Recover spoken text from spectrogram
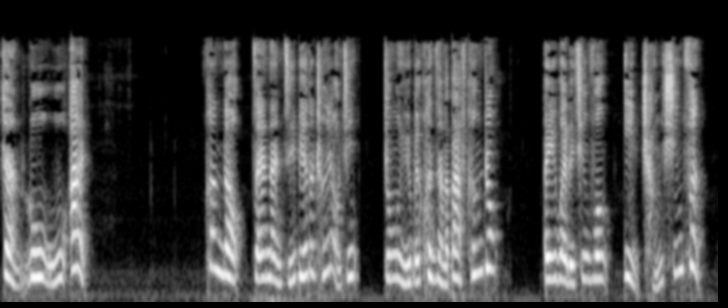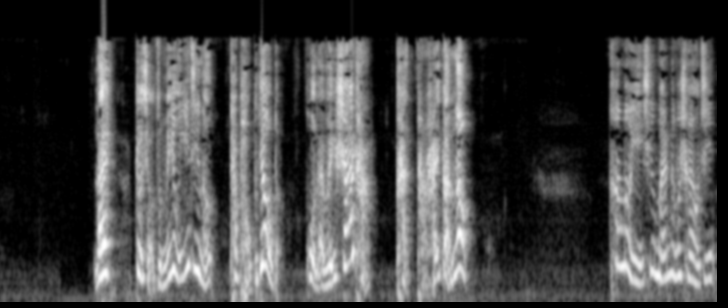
战撸无碍。看到灾难级别的程咬金终于被困在了 buff 坑中，AY 的清风异常兴奋。来，这小子没有一技能，他跑不掉的，过来围杀他，看他还敢浪！看到隐姓埋名的程咬金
